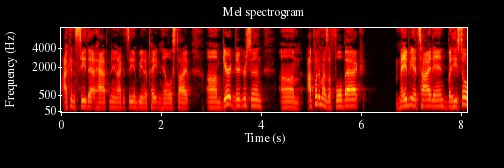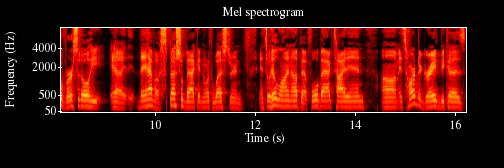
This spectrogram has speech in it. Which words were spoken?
I can see that happening. I can see him being a Peyton Hillis type. Um, Garrett Dickerson, um, I put him as a fullback, maybe a tight end, but he's so versatile. He uh, they have a special back at Northwestern, and so he'll line up at fullback, tight end. Um, it's hard to grade because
